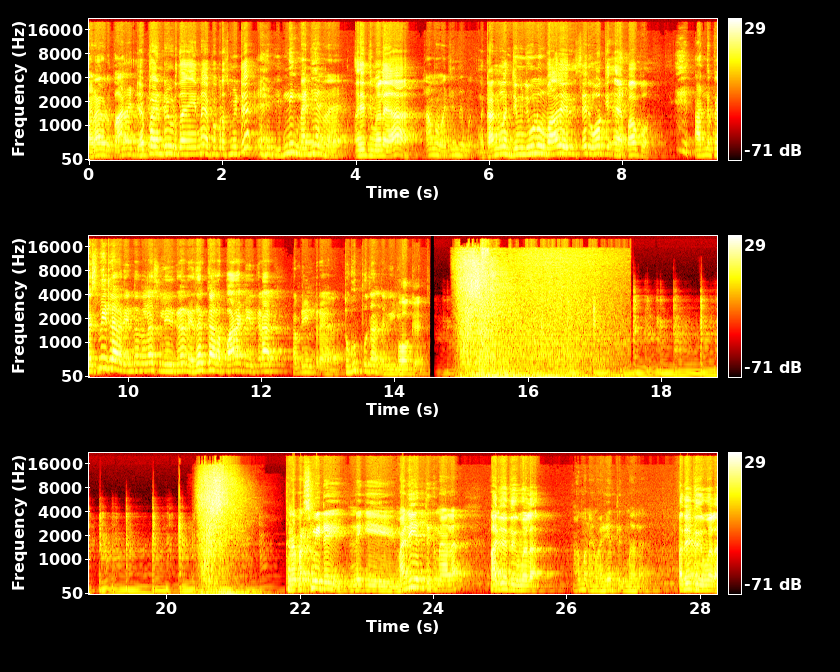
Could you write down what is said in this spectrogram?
ஆனா அவர் பாராட்டி எப்ப என்ட்ரி கொடுத்தாங்கன்னா எப்ப பிரஸ் மீட்டு இன்னைக்கு மத்தியானம். அதுக்கு மேலயா? ஆமா மத்தியானம் கண்ணெல்லாம் ஜிம் ஜிம்னு ஒரு மாதிரி இருக்கு. சரி ஓகே பார்ப்போம் அந்த பிரஸ் மீட்ல அவர் என்னென்னலாம் சொல்லியிருக்கிறார் எதற்காக பாராட்டி இருக்கிறார் அப்படின்ற தொகுப்பு தான் அந்த வீடியோ ஓகே அந்த பிரஸ் மீட்டை இன்னைக்கு மதியத்துக்கு மேல மதியத்துக்கு மேல. ஆமாண்ணே மதியத்துக்கு மேல. மதியத்துக்கு மேல.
